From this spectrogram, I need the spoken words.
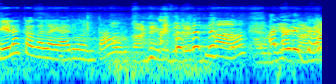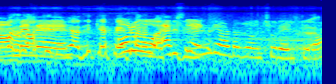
ಹೇಳಕ್ಕಾಗಲ್ಲ ಯಾರು ಅಂತ? ಹಾ. ಆಮೇಲೆ ಅದಕ್ಕೆ ಅವರು ಆಕ್ಚುಲಿ ಹೆಂಗೆ ಆಡೋದು ಒಂಚೂರು ಹೇಳ್ತೀರಾ?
